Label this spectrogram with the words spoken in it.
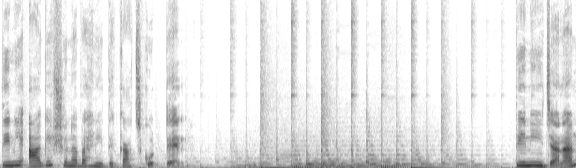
তিনি আগে সেনাবাহিনীতে কাজ করতেন। তিনিই জানান,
